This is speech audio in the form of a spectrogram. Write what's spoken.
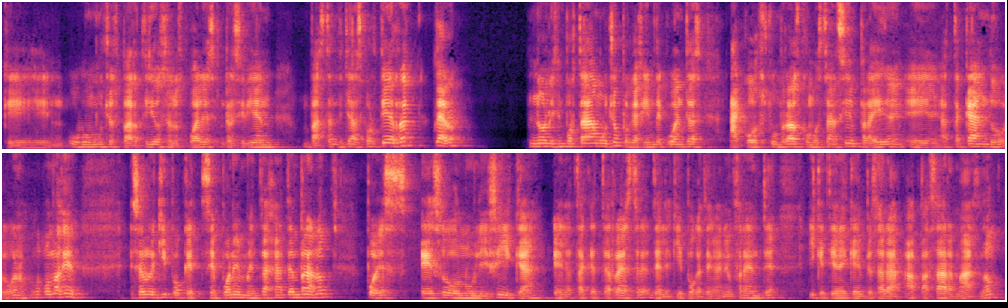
que hubo muchos partidos en los cuales recibían bastante tiradas por tierra. Claro, no les importaba mucho porque a fin de cuentas, acostumbrados como están siempre a ir eh, atacando, bueno, o más bien, ser un equipo que se pone en ventaja temprano, pues eso nulifica el ataque terrestre del equipo que tengan enfrente y que tiene que empezar a, pasar más, ¿no?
